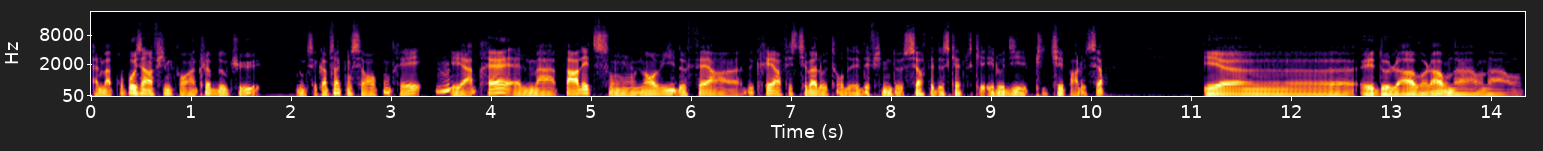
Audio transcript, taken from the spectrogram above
Elle m'a proposé un film pour un club docu. Donc c'est comme ça qu'on s'est rencontrés. Mmh. Et après, elle m'a parlé de son envie de faire, euh, de créer un festival autour des, films de surf et de skate, parce qu'Elodie est piquée par le surf. Et, et de là, voilà, on a, on a,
